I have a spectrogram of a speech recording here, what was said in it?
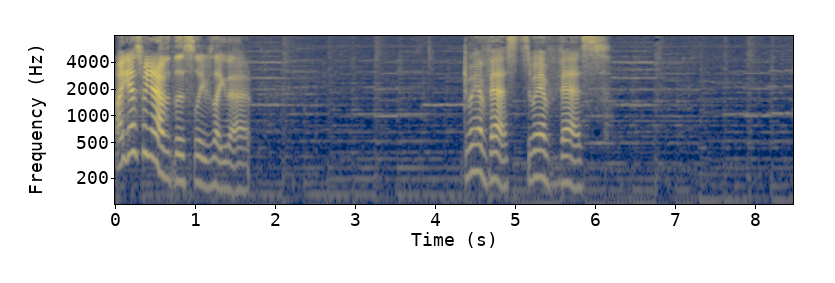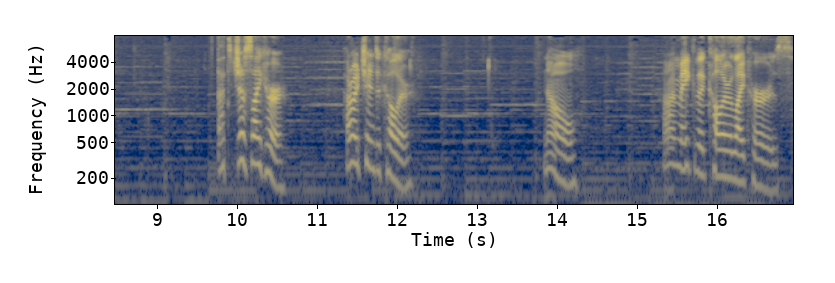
I guess we can have the sleeves like that. Do we have vests? Do we have vests? That's just like her. How do I change the color? No. How do I make the color like hers?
